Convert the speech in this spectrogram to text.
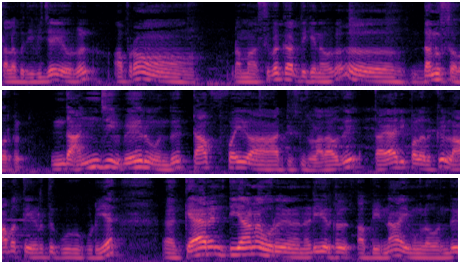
தளபதி விஜய் அவர்கள் அப்புறம் நம்ம சிவகார்த்திகேயன் அவர்கள் தனுஷ் அவர்கள். இந்த அஞ்சு பேர் வந்து டாப் ஃபைவ் ஆர்டிஸ்ட்னு சொல்லலாம். அதாவது தயாரிப்பாளருக்கு லாபத்தை எடுத்து கொடுக்கக்கூடிய கேரண்டியான ஒரு நடிகர்கள் அப்படின்னா இவங்கள வந்து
